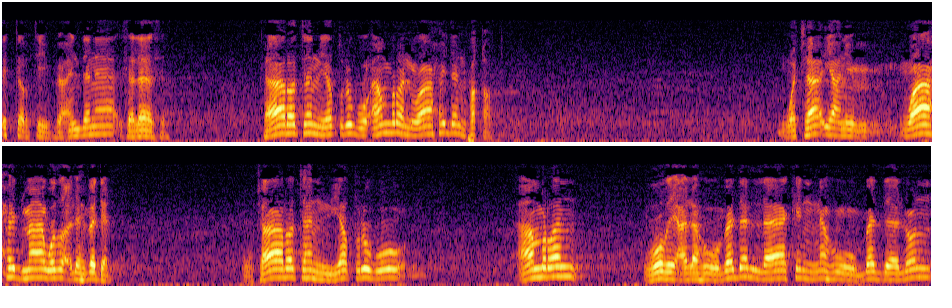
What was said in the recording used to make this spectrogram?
الترتيب. فعندنا ثلاثة. تارة يطلب أمرا واحدا فقط. وتا يعني واحد ما وضع له بدل وتارة يطلب أمرا وضع له بدل لكنه بدل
